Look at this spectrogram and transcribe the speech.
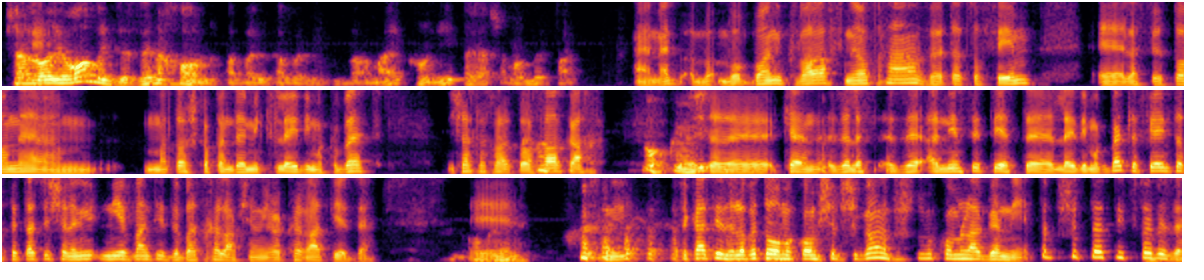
אפשר לא לאהוב את זה, זה נכון, אבל, אבל ברמה העקרונית היה שם הרבה fun. האמת, בוא, בוא אני כבר אפנה אותך ואת הצופים אה, לסרטון אה, מטושקה פנדמיק ליידי מקבט, נשלח לך אותו אחר כך. אוקיי. Okay. כן, זה, זה, אני עשיתי את ליידי uh, מקבט לפי האינטרפטציה שלי, אני הבנתי את זה בהתחלה, כשאני רק קראתי את זה. אוקיי. Okay. uh, הסתכלתי על זה לא בתור מקום של שיגעון, אלא פשוט מקום להגני. אתה פשוט תצפה בזה.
